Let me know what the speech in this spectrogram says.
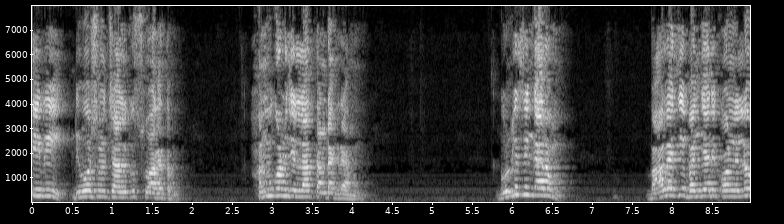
టీవీ డివోషనల్ ఛానల్కు స్వాగతం. హనుమకొండ జిల్లా తండ గ్రామం. గుండ్ల సింగారం బాలాజీ బంజారీ కాలనీలో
